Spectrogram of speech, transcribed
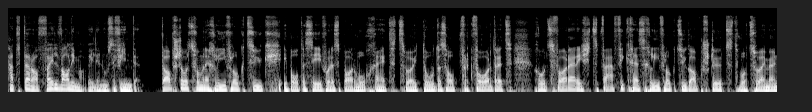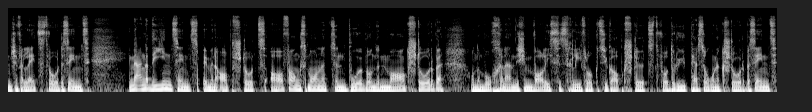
hat der Raphael Wallimann herausfinden. Der Absturz von einem Kleinflugzeug im Bodensee vor ein paar Wochen hat zwei Todesopfer gefordert. Kurz vorher ist zu Pfäffiken ein Kleinflugzeug abgestürzt, wo zwei Menschen verletzt worden sind. Im Engadin sind bei einem Absturz Anfangsmonat ein Bub und ein Mann gestorben und am Wochenende ist im Wallis ein Kleinflugzeug abgestürzt, wo drei Personen gestorben sind.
